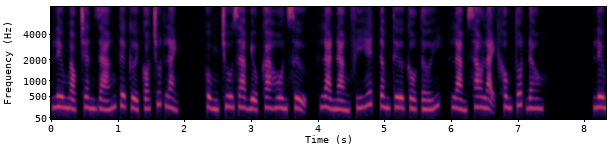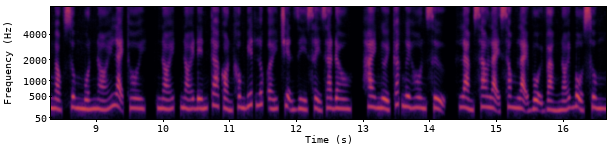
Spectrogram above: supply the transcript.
Lưu Ngọc Trân dáng tươi cười có chút lạnh, cùng Chu gia biểu ca hôn sự, là nàng phí hết tâm tư cầu tới, làm sao lại không tốt đâu. Lưu Ngọc Dung muốn nói lại thôi, nói, nói đến ta còn không biết lúc ấy chuyện gì xảy ra đâu, hai người các ngươi hôn sự, làm sao lại xong lại vội vàng nói bổ sung,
